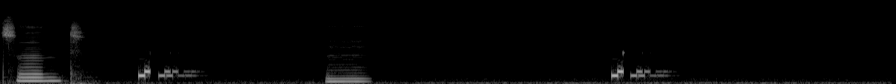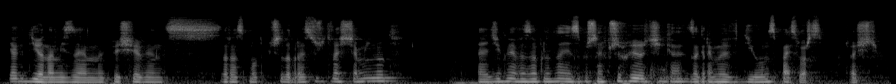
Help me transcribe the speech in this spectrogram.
Cent... Mm. Jak Diona mi znajomy pisze, więc zaraz mu odpiszę. Dobra, jest już 20 minut. E, Dziękuję wam za oglądanie. Zapraszam w przyszłych odcinkach. Zagramy w Dune Spice Wars. Cześć.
